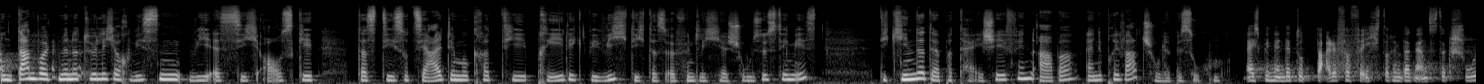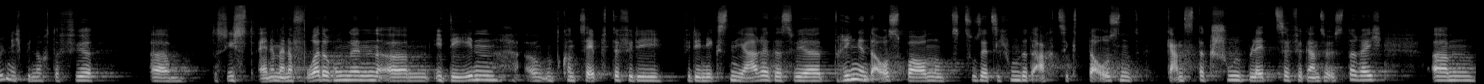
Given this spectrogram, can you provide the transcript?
Und dann wollten wir natürlich auch wissen, wie es sich ausgeht, dass die Sozialdemokratie predigt, wie wichtig das öffentliche Schulsystem ist, die Kinder der Parteichefin aber eine Privatschule besuchen. Ich bin eine totale Verfechterin der Ganztagsschulen. Ich bin auch dafür, das ist eine meiner Forderungen, ähm, Ideen und Konzepte für die, für die nächsten Jahre, dass wir dringend ausbauen und zusätzlich 180.000 Ganztagsschulplätze für ganz Österreich ähm,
